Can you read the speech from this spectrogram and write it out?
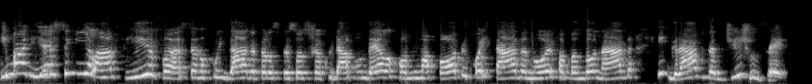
E Maria ia seguir lá, viva, sendo cuidada pelas pessoas que já cuidavam dela, como uma pobre coitada, noiva abandonada e grávida de José.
